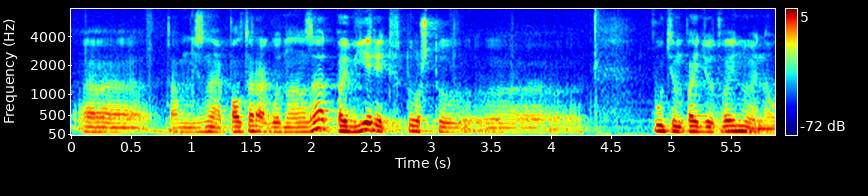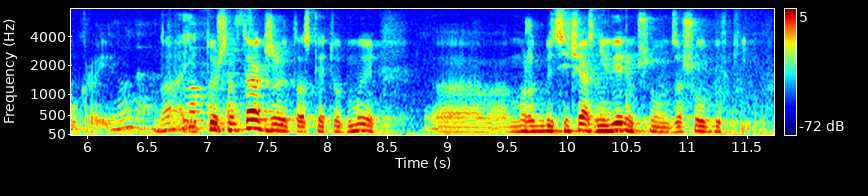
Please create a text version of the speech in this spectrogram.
э, там, не знаю, полтора года назад поверить в то, что э, Путин пойдет войной на Украину. Ну да, Да, и точно так же, так сказать, вот мы, э, может быть, сейчас не верим, что он зашел бы в Киев.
